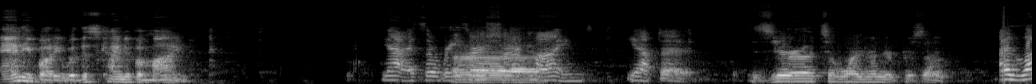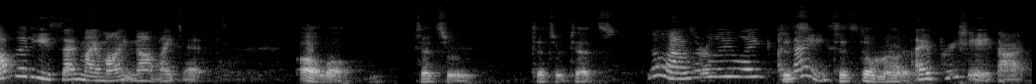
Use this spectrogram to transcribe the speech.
anybody with this kind of a mind? Yeah, it's a razor Uh, sharp mind. You have to. Zero to 100%. I love that he said my mind, not my tits. Oh, well. Tits are, tits are tits. No, that was really like Tits, nice. Tits don't matter. I appreciate that.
